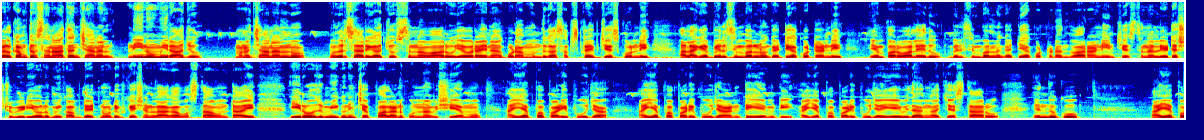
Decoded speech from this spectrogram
వెల్కమ్ టు సనాతన్ ఛానల్. నేను మీ రాజు. మన ఛానల్ను మొదటిసారిగా చూస్తున్న వారు ఎవరైనా కూడా ముందుగా సబ్స్క్రైబ్ చేసుకోండి. అలాగే బెల్ సింబల్ను గట్టిగా కొట్టండి. ఏం పర్వాలేదు. బెల్ సింబల్ను గట్టిగా కొట్టడం ద్వారా నేను చేస్తున్న లేటెస్ట్ వీడియోలు మీకు అప్డేట్ నోటిఫికేషన్ లాగా వస్తూ ఉంటాయి. ఈరోజు మీకు నేను చెప్పాలనుకున్న విషయము అయ్యప్ప పడి పూజ. అయ్యప్ప పడి పూజ అంటే ఏమిటి? అయ్యప్ప పడి పూజ ఏ విధంగా చేస్తారు? ఎందుకు అయ్యప్ప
